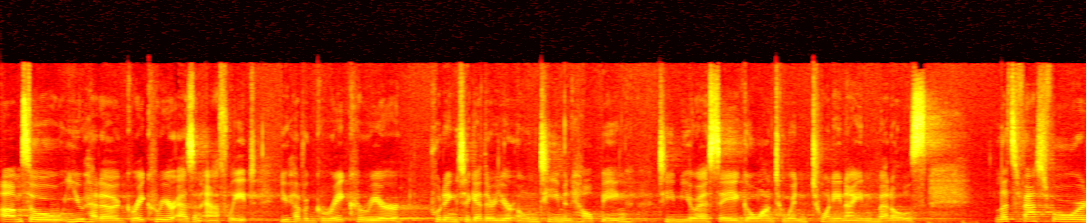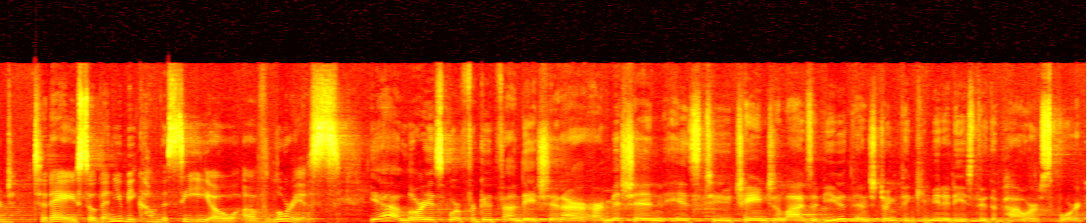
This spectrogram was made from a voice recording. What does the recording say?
Um, so you had a great career as an athlete. You have a great career putting together your own team and helping Team USA go on to win 29 medals. Let's fast forward today. So then you become the CEO of Laureus. Yeah, Laureus Sport for Good Foundation. Our, our mission is to change the lives of youth and strengthen communities through the power of sport.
